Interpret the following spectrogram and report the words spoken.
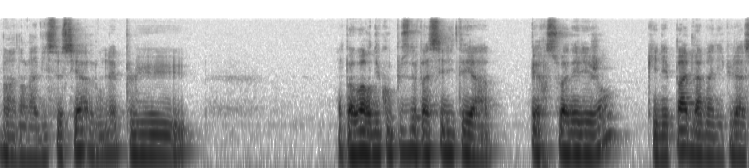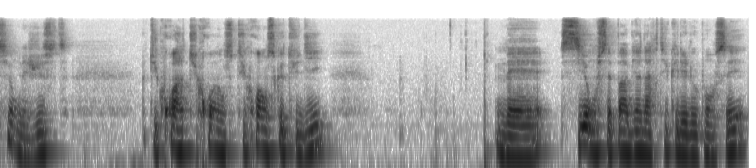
ben, dans la vie sociale, on est plus... On peut avoir du coup plus de facilité à persuader les gens, qui n'est pas de la manipulation, mais juste tu crois, tu crois, en, tu crois en ce que tu dis, mais si on ne sait pas bien articuler nos pensées,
